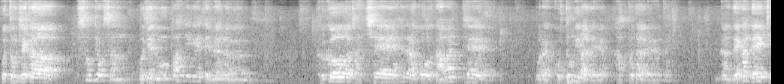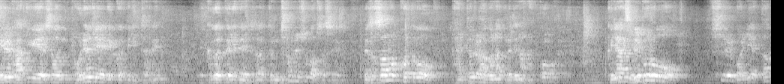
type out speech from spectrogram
보통 제가 성격상 어디에 너무 빠지게 되면은 그거 자체 해라고 남한테 뭐라 고통이라 그래요? 아프다 그래야 돼? 그러니까 내가 내 길을 가기 위해선 버려져야 될 것들이 있잖아요. 그것들에 대해서 좀 참을 수가 없었어요. 그래서 써놓고도 발표를 하거나 그러진 않았고 그냥 일부러 시를 멀리했다.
